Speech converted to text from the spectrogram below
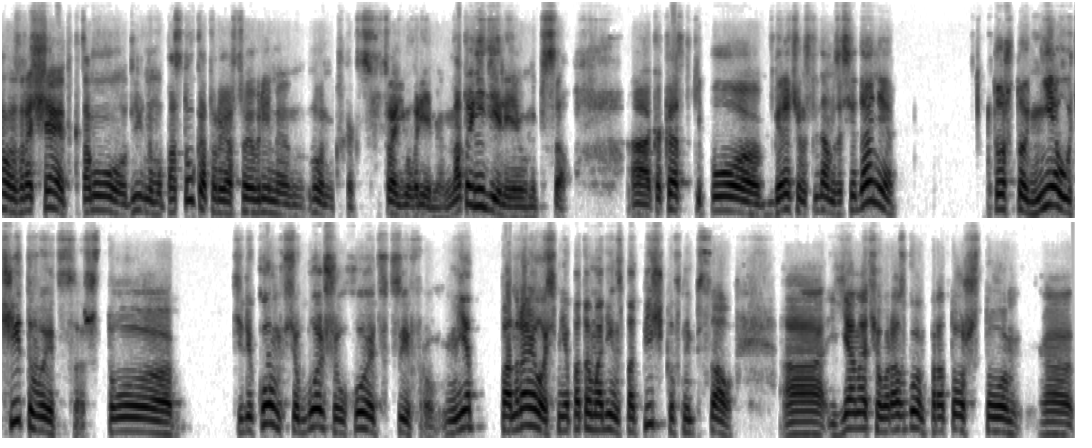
возвращает к тому длинному посту, который я в свое время, ну, как в свое время, на той неделе я его написал, а, как раз-таки по горячим следам заседания, то, что не учитывается, что телеком все больше уходит в цифру. Мне понравилось, мне потом один из подписчиков написал, а, я начал разгон про то, что а,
